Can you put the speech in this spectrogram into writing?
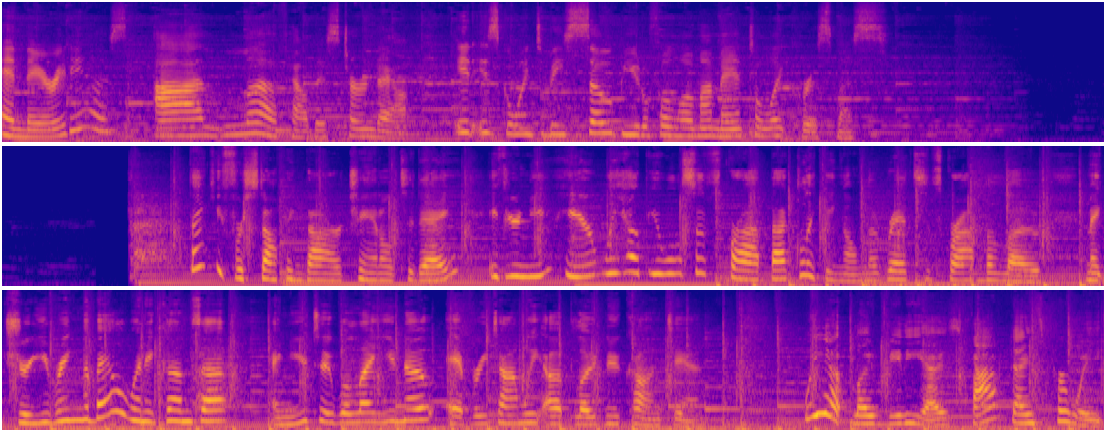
And there it is. I love how this turned out. It is going to be so beautiful on my mantle at Christmas. Thank you for stopping by our channel today. If you're new here, we hope you will subscribe by clicking on the red subscribe below. Make sure you ring the bell when it comes up, and YouTube will let you know every time we upload new content. We upload videos five days per week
